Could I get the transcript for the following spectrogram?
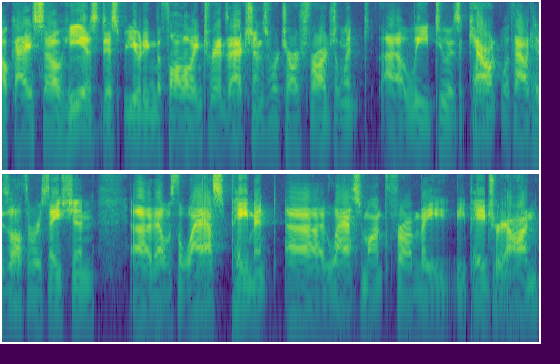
Okay, so he is disputing the following transactions were charged fraudulent uh, lead to his account without his authorization. Uh, that was the last payment uh, last month from the the Patreon.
